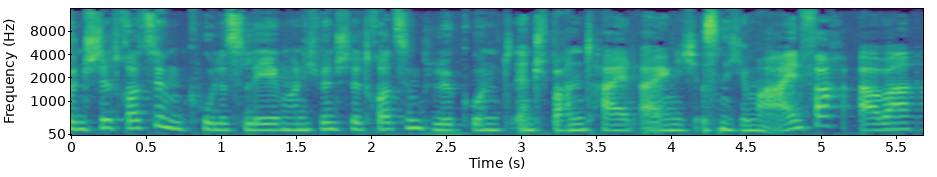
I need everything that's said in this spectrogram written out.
wünsche dir trotzdem ein cooles Leben und ich wünsche dir trotzdem Glück und Entspanntheit. Eigentlich ist nicht immer einfach, aber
